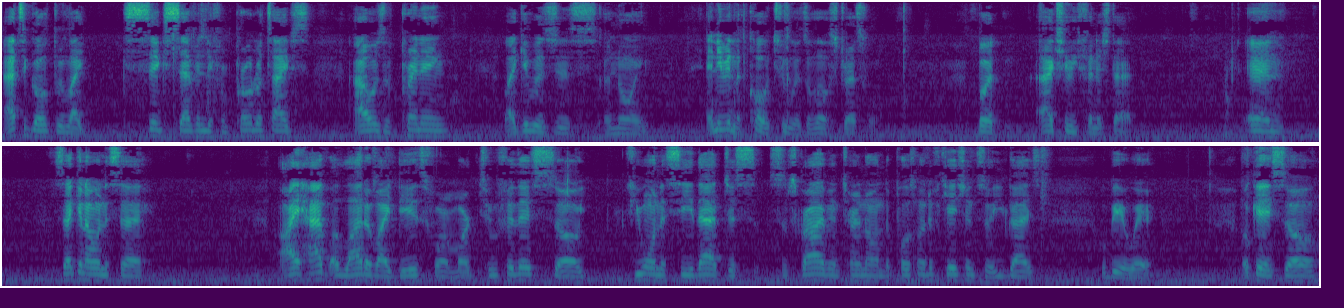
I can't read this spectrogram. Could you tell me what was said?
I had to go through like six, seven different prototypes, hours of printing. Like it was just annoying. And even the code too was a little stressful. But I actually finished that. And second, I want to say, I have a lot of ideas for Mark II for this. So if you want to see that, just subscribe and turn on the post notification so you guys will be aware. Okay, so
